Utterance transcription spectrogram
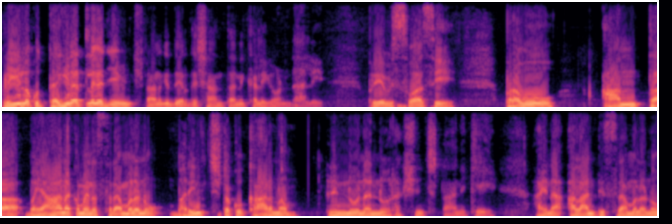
ప్రియులకు తగినట్లుగా జీవించడానికి దీర్ఘశాంతాన్ని కలిగి ఉండాలి. ప్రియ విశ్వాసి ప్రభు అంత భయానకమైన శ్రమలను భరించుటకు కారణం నిన్ను నన్ను రక్షించడానికి ఆయన అలాంటి శ్రమలను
